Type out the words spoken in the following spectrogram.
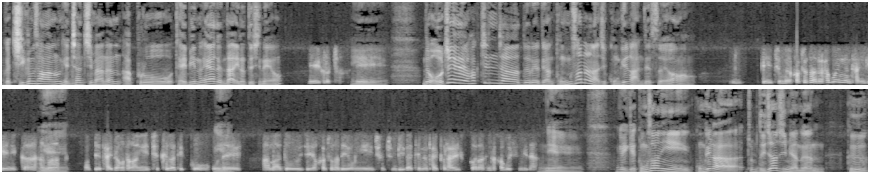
그러니까 지금 상황은 괜찮지만은 앞으로 대비는 해야 된다 이런 뜻이네요. 예, 그렇죠. 예. 근데 어제 확진자들에 대한 동선은 아직 공개가 안 됐어요. 네, 지금 역학조사를 하고 있는 단계니까 아마 예. 어제 발병 상황이 체크가 됐고 예. 오늘 아마도 이제 역학조사 내용이 주- 준비가 되면 발표를 할 거라 생각하고 있습니다. 예. 그러니까 이게 동선이 공개가 좀 늦어지면은 그,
